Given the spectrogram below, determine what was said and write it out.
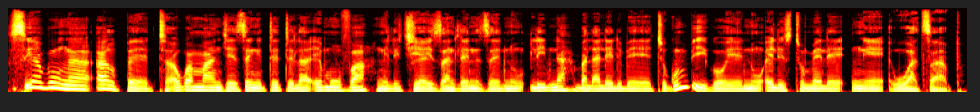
Siyabonga Albert. Okwamanje sengidedela emuva ngilichiya izandleni zenu. Lina balaleli bethu kumbiko yenu elisithumele ngeWhatsApp.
